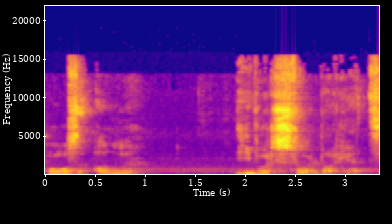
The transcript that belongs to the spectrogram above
på oss alle i vår sårbarhet.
